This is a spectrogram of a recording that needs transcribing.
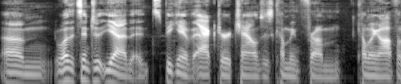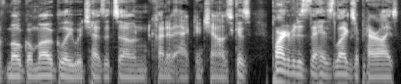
Um, well, it's interesting. Yeah. Speaking of actor challenges coming from coming off of Mogul Mowgli, which has its own kind of acting challenge, because part of it is that his legs are paralyzed.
